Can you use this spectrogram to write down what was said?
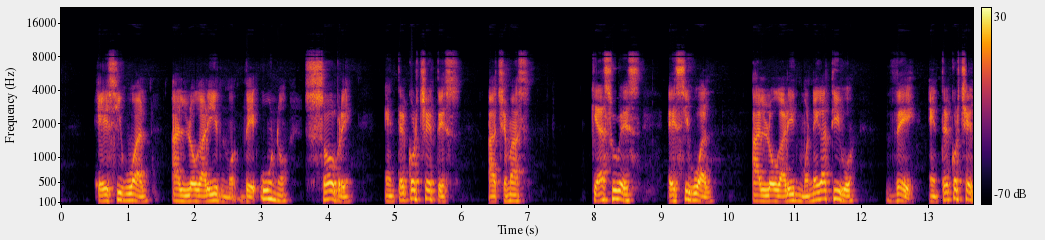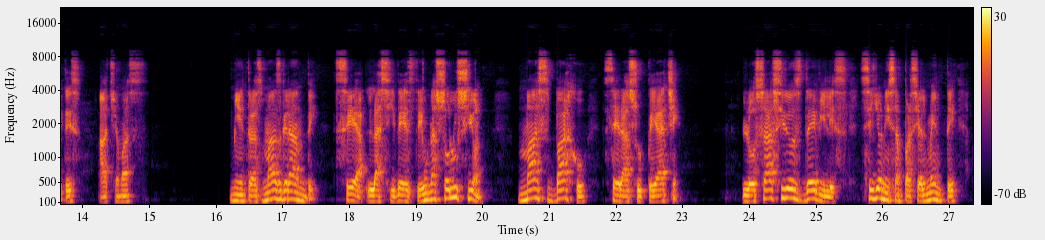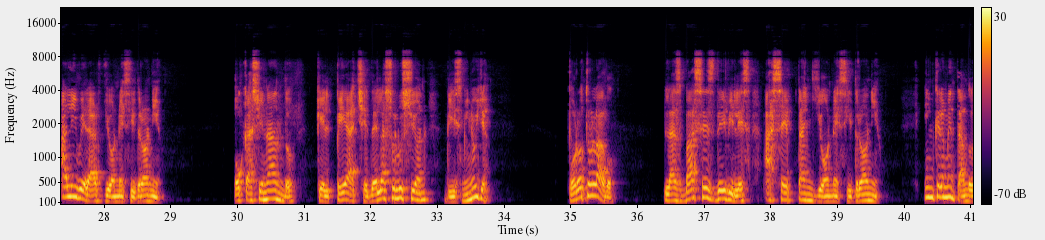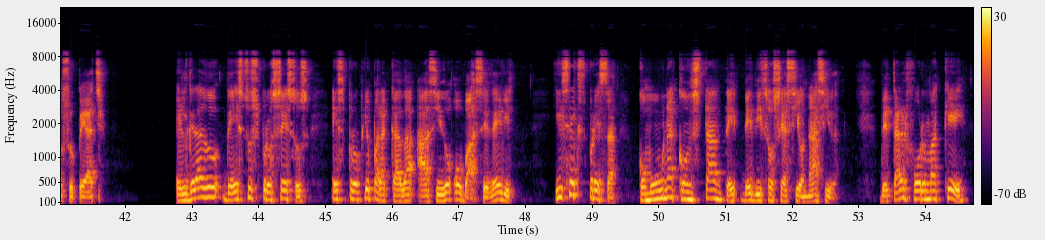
es igual al logaritmo de 1 sobre entre corchetes H que a su vez es igual al logaritmo negativo de, entre corchetes, h Mientras más grande sea la acidez de una solución, más bajo será su pH. Los ácidos débiles se ionizan parcialmente al liberar iones hidróneo, ocasionando que el pH de la solución disminuya. Por otro lado, las bases débiles aceptan iones hidróneo, incrementando su pH. El grado de estos procesos es propio para cada ácido o base débil y se expresa como una constante de disociación ácida, de tal forma que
